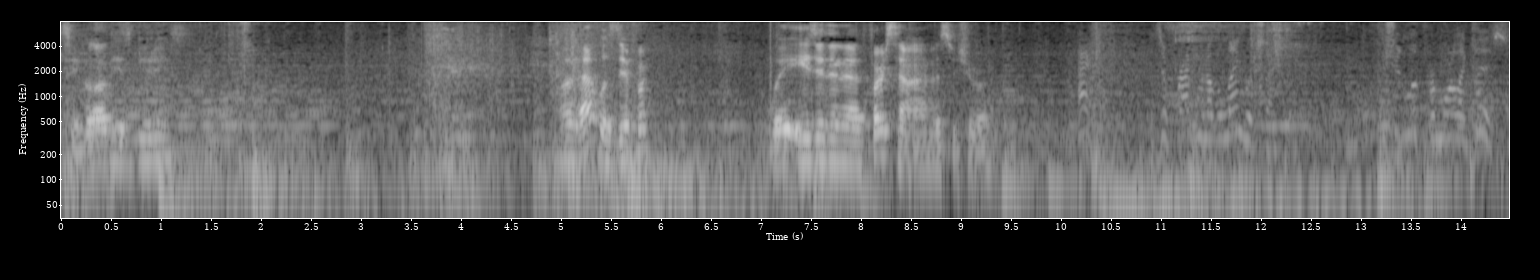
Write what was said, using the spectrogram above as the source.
take all these goodies. Well, oh, that was different. Way easier than the first time, that's for sure. Hey, it's a fragment of a language cipher. We should look for more like this.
